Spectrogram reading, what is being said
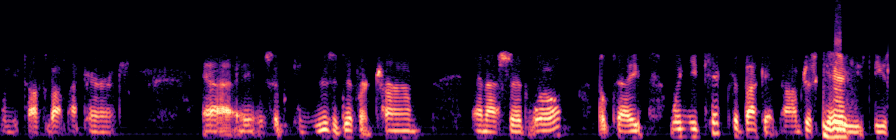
when you talk about my parents?" Uh, and he said, "Can you use a different term?" And I said, "Well, okay, when you kick the bucket, no, I'm just kidding. Yeah. These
